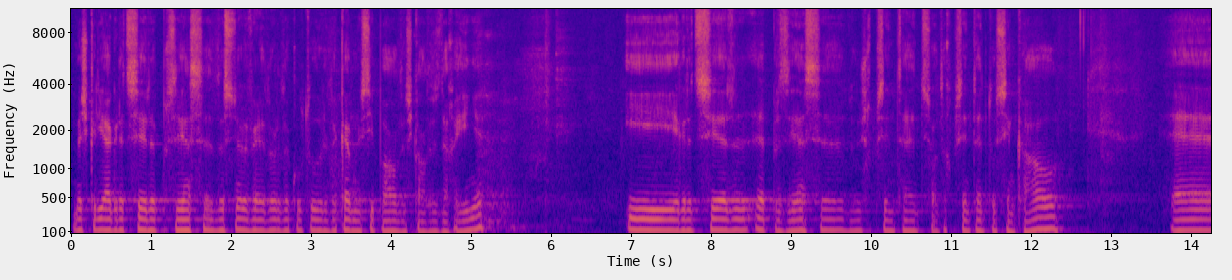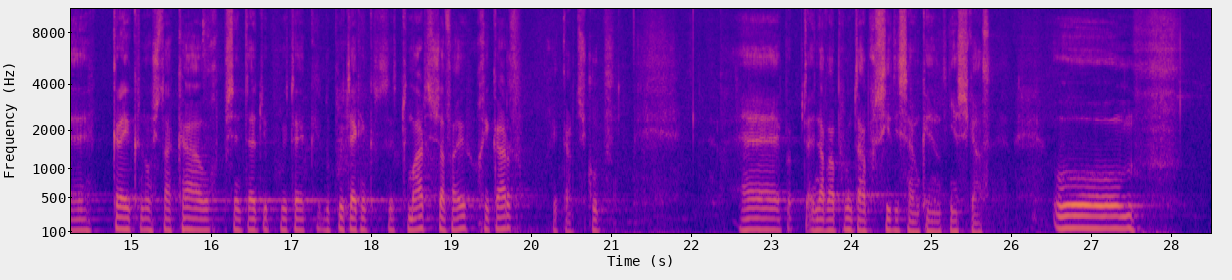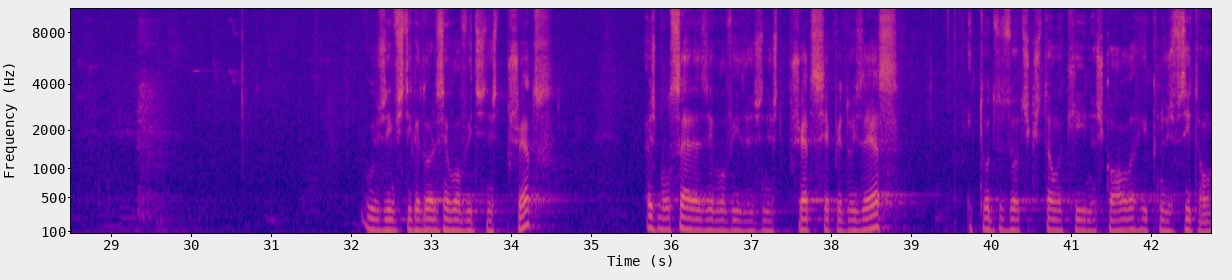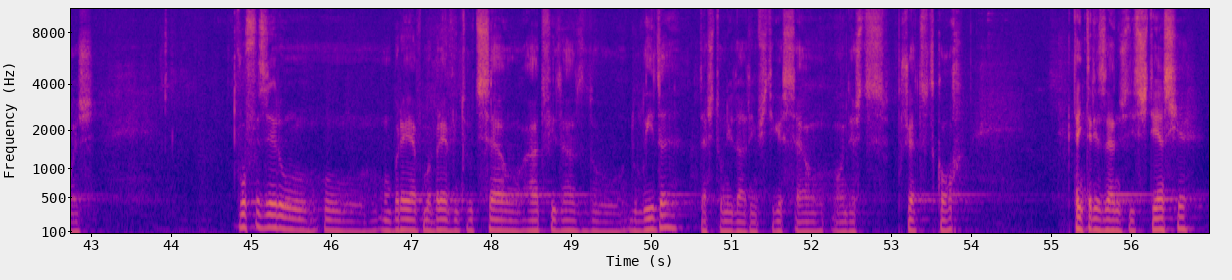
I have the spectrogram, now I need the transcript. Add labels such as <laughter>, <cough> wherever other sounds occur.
mas queria agradecer a presença da Sra. Vereadora da Cultura da Câmara Municipal das Caldas da Rainha e agradecer a presença dos representantes ou da representante do Sencal. É, creio que não está cá o representante do Politécnico, do Politécnico de Tomar, já veio, Ricardo. Ricardo, desculpe. É, andava a perguntar por si, disseram que ainda não tinha chegado. O, os investigadores envolvidos neste projeto, as bolseiras envolvidas neste projeto CP2S e todos os outros que estão aqui na escola e que nos visitam hoje. Vou fazer um, um, um breve, uma breve introdução à atividade do, do LIDA, desta unidade de investigação onde este projeto decorre, que tem três anos de existência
